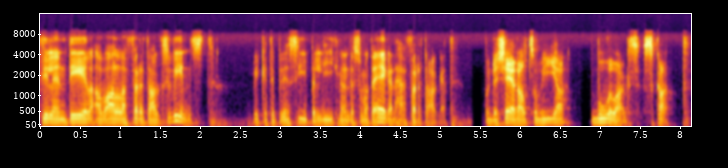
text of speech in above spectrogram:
till en del av alla företags vinst. Vilket i princip är liknande som att äga det här företaget. Och det sker alltså via bolagsskatt.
